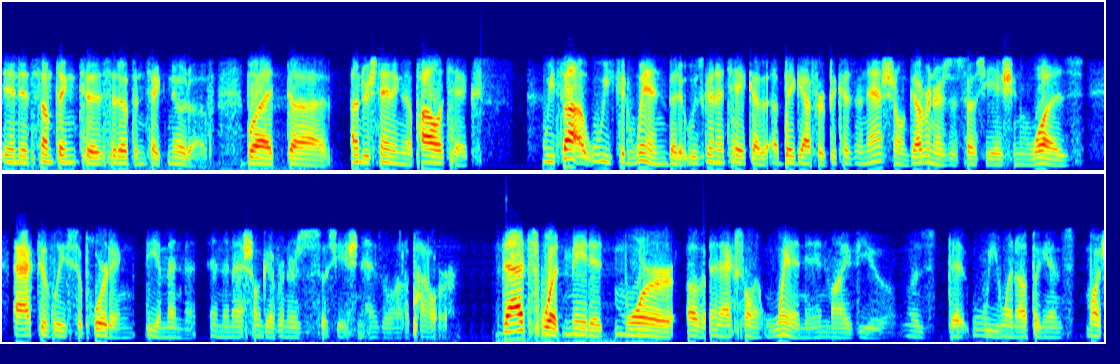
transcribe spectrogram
and it's something to sit up and take note of. But uh, understanding the politics, we thought we could win, but it was going to take a, a big effort because the National Governors Association was actively supporting the amendment, and the National Governors Association has a lot of power. That's what made it more of an excellent win in my view was that we went up against much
